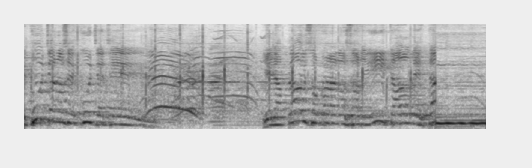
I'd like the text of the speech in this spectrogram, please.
escucha o no se escucha, che? Y el aplauso para los sonidistas, ¿dónde están?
